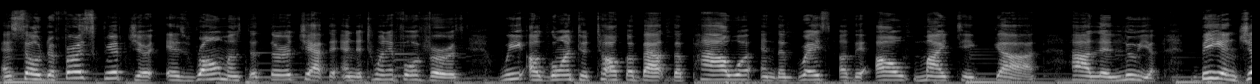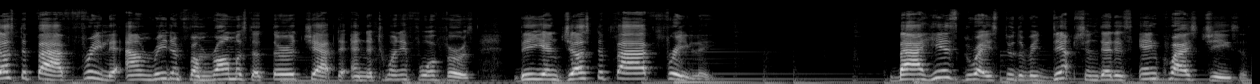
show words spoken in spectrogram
And so the first scripture is Romans, the third chapter, and the 24th verse we are going to talk about the power and the grace of the Almighty God. Hallelujah. Being justified freely. I'm reading from Romans, the third chapter and the 24th verse. Being justified freely by his grace through the redemption that is in Christ Jesus,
